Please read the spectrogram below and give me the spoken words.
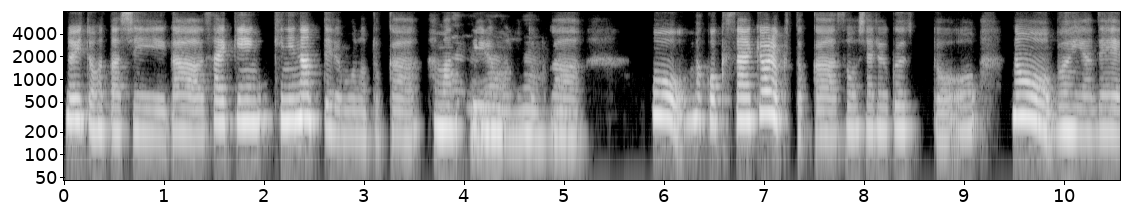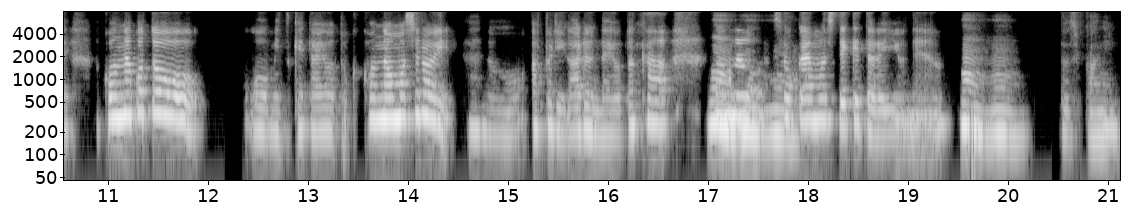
ルイと私が最近気になってるものとかハマっているものとかを、まあ、国際協力とかソーシャルグッドの分野でこんなことをを見つけたよとかこんな面白いあのアプリがあるんだよとかそんな紹介もしていけたらいいよね。うんうん、確かに。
